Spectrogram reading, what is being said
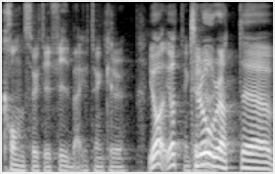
konstruktiv feedback? Hur tänker du? Jag, jag Tänker tror att, eh,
